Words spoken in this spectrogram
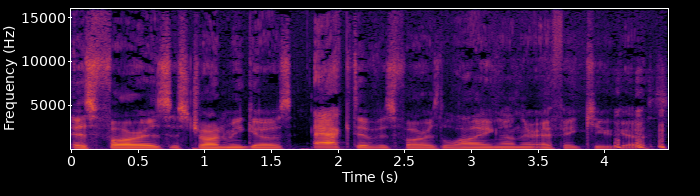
as far as astronomy goes, active as far as lying on their FAQ goes.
